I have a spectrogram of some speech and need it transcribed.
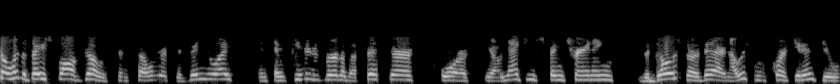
so are the baseball ghosts. And so whether it's the Vinoy in St. Petersburg or the Pfister or, you know, Yankee spring training, the ghosts are there. Now we can, of course, get into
